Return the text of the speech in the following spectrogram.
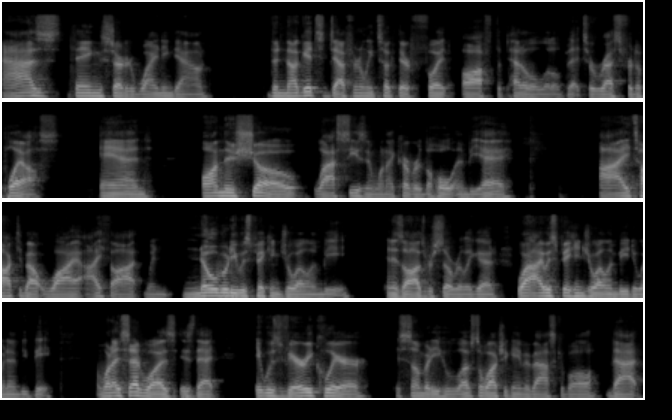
as things started winding down, the Nuggets definitely took their foot off the pedal a little bit to rest for the playoffs. And on this show last season, when I covered the whole NBA, I talked about why I thought when nobody was picking Joel Embiid and his odds were still really good, why I was picking Joel Embiid to win MVP. And what I said was, is that it was very clear as somebody who loves to watch a game of basketball that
